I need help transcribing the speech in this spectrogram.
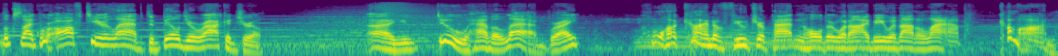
Looks like we're off to your lab to build your rocket drill. Uh, you do have a lab, right? What kind of future patent holder would I be without a lab? Come on.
